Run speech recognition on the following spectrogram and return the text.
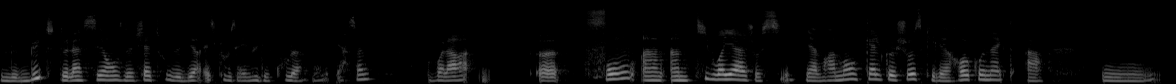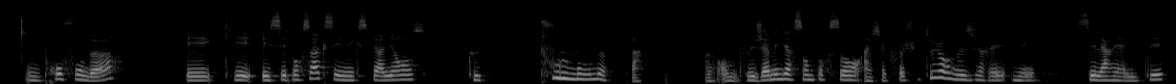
le but de la séance de chatou de dire est-ce que vous avez vu des couleurs, mais les personnes, voilà, euh, font un, petit voyage aussi. Il y a vraiment quelque chose qui les reconnecte à une, une profondeur et, qui est, et c'est pour ça que c'est une expérience que tout le monde, enfin, on ne peut jamais dire 100%, à chaque fois je suis toujours mesurée, mais c'est la réalité,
